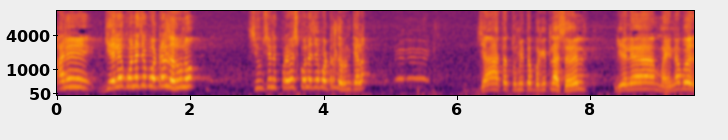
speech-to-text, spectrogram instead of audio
आणि गेले कोणाचे बॉटल धरून हो? शिवसेनेत प्रवेश कोणाच्या बॉटल धरून केला? ज्या आता तुम्ही तर बघितलं असेल गेल्या महिनाभर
